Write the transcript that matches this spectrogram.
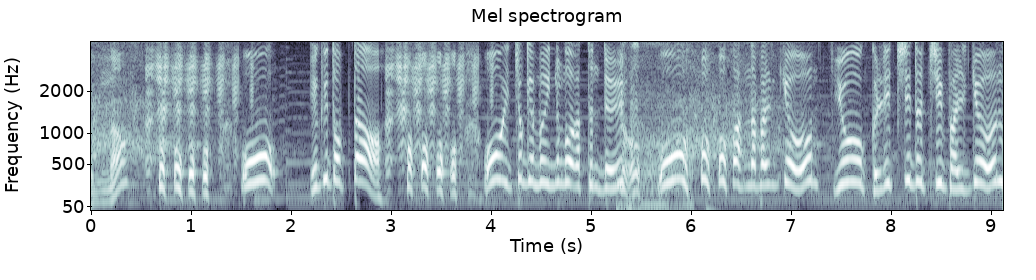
없나? 오, 여기도 없다. 오, 이쪽에 뭐 있는 것 같은데? 오, 하나 발견. 요, 글리치드치 발견.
